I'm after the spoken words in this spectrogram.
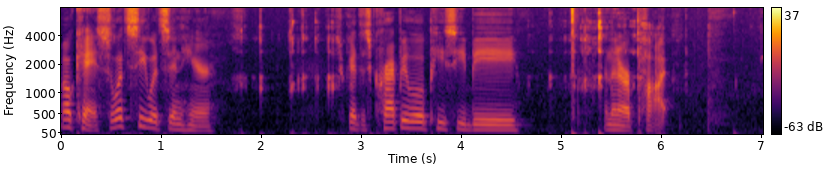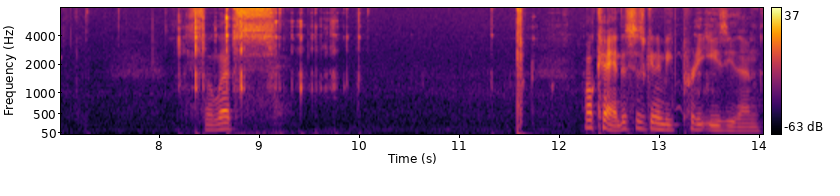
Okay, so let's see what's in here. So we've got this crappy little PCB and then our pot. So let's... Okay, this is going to be pretty easy then.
